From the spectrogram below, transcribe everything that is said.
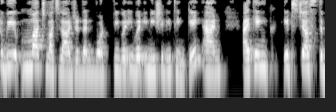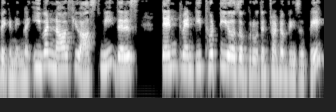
to be much, much larger than what we were even initially thinking. And I think it's just the beginning. Like even now, if you ask me, there is 10, 20, 30 years of growth in front of Razorpay,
